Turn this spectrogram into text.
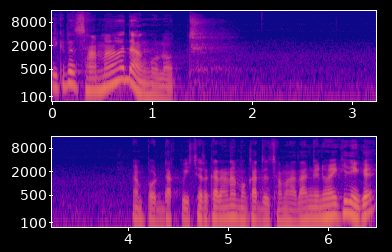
ඒකට සමාදන් වුණොත් මම පොඩ්ඩක් විස්තර කරන්න මොකද්ද සමාදන් වෙනවා කියන එක.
